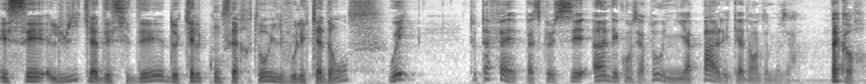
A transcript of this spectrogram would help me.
Et c'est lui qui a décidé de quel concerto il voulait cadence? Oui tout à fait parce que c'est un des concertos où il n'y a pas les cadences de Mozart. D'accord.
